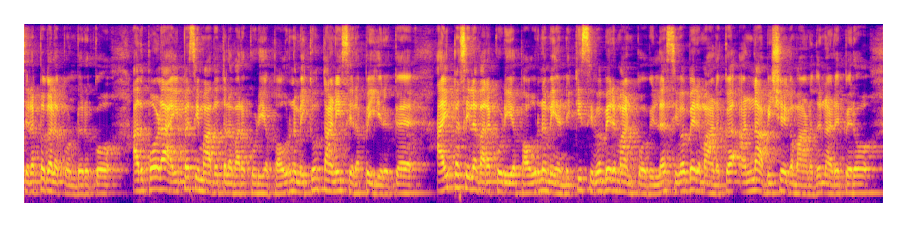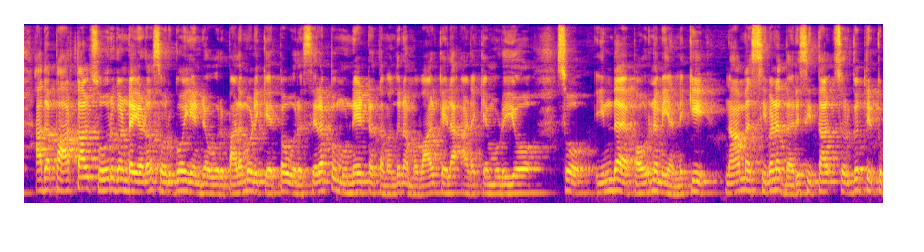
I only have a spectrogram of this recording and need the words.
சிறப்புகளை கொண்டு இருக்கும் அதுபோல் ஐப்பசி மாதத்தில் வரக்கூடிய பௌர்ணமிக்கும் தனி சிறப்பு இருக்குது ஐப்பசியில் வரக்கூடிய பௌர்ணமி அன்னைக்கு சிவபெருமான் கோவிலில் சிவபெருமானுக்கு அன்ன அபிஷேகமானது நடைபெறும். அதை பார்த்தால் சோறு கொண்ட இடம் சொர்க்கம் என்ற ஒரு பழமொழிக்கேற்ப ஒரு சிறப்பு முன்னேற்றத்தை வந்து நம்ம வாழ்க்கையில் அடைக்க முடியும். ஸோ இந்த பௌர்ணமி அன்னைக்கு நாம் சிவனை தரிசித்தால் சொர்க்கத்திற்கு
